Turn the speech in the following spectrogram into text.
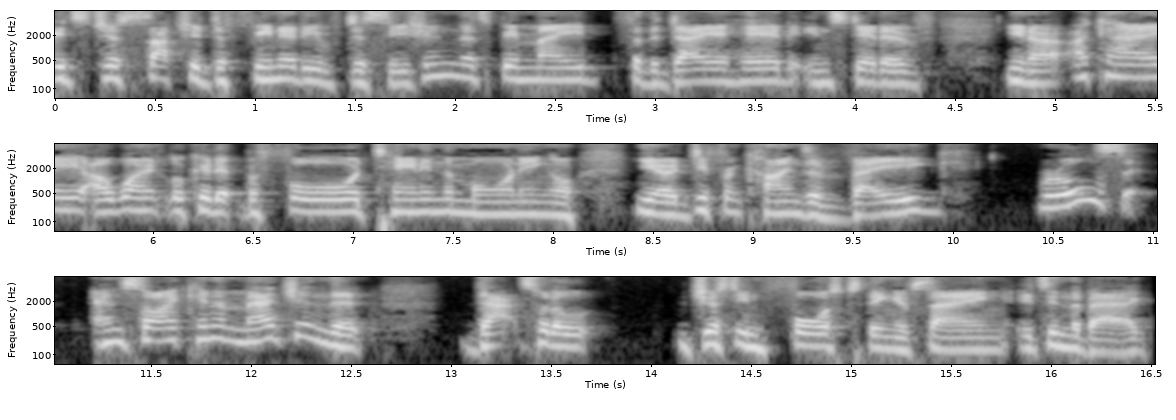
it's just such a definitive decision that's been made for the day ahead instead of, you know, okay, I won't look at it before 10 in the morning or, you know, different kinds of vague rules. And so I can imagine that that sort of just enforced thing of saying it's in the bag.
